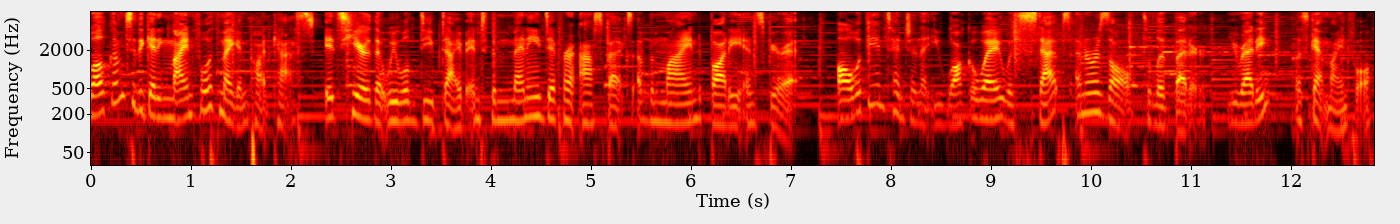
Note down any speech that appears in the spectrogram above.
Welcome to the Getting Mindful with Megan podcast. It's here that we will deep dive into the many different aspects of the mind, body, and spirit, all with the intention that you walk away with steps and a resolve to live better. You ready? Let's get mindful.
